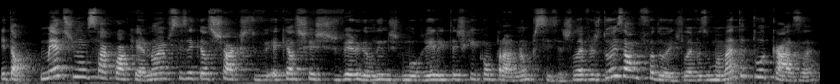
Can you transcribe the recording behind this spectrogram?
Então, metes num saco qualquer, não é preciso aqueles sacos, de, aqueles cestos verga lindos de morrer e tens que ir comprar, não precisas. Levas dois almofadões, levas uma manta da tua casa.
